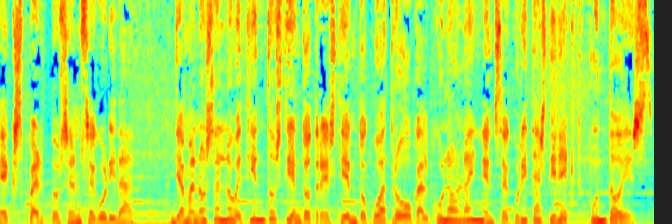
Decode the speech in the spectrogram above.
expertos en seguridad. Llámanos al 900-103-104 o calcula online en securitasdirect.es.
